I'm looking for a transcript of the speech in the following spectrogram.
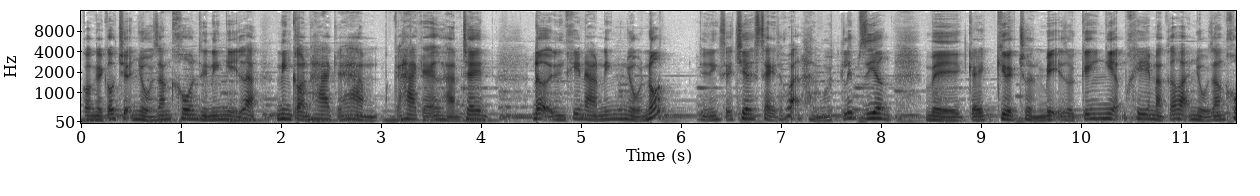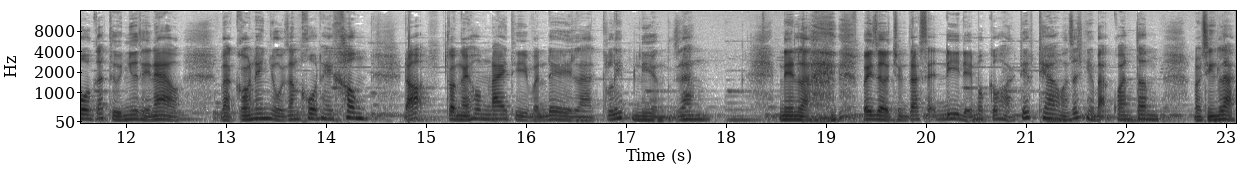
còn cái câu chuyện nhổ răng khôn thì ninh nghĩ là ninh còn hai cái hàm hai cái ở hàm trên. Đợi đến khi nào ninh nhổ nốt thì Ninh sẽ chia sẻ cho các bạn hẳn một clip riêng về cái việc chuẩn bị rồi kinh nghiệm khi mà các bạn nhổ răng khôn các thứ như thế nào và có nên nhổ răng khôn hay không. Đó, còn ngày hôm nay thì vấn đề là clip niềng răng nên là bây giờ chúng ta sẽ đi đến một câu hỏi tiếp theo mà rất nhiều bạn quan tâm. Đó chính là,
